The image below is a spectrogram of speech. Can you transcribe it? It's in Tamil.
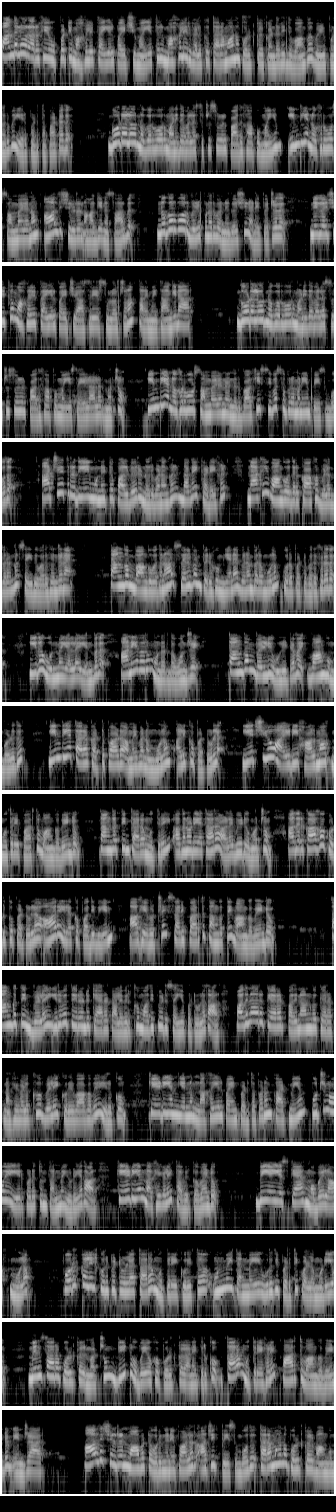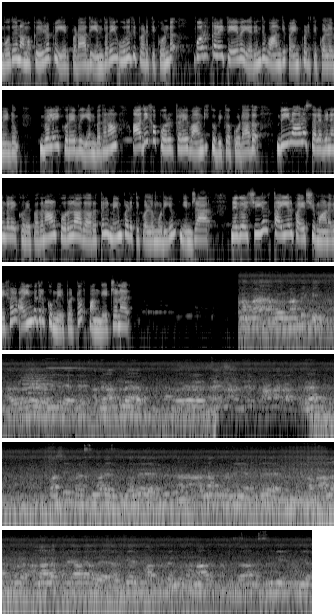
பந்தலூர் அருகே உப்பட்டி மகளிர் தையல் பயிற்சி மையத்தில் மகளிர்களுக்கு தரமான பொருட்கள் கண்டறிந்து வாங்க விழிப்புணர்வு ஏற்படுத்தப்பட்டது. கூடலூர் நுகர்வோர் மனிதவள சுற்றுச்சூழல் பாதுகாப்பு மையம் இந்திய நுகர்வோர் சம்மேளனம் ஆல் தி சில்ட்ரன் ஆகியன சார்பில் நுகர்வோர் விழிப்புணர்வு நிகழ்ச்சி நடைபெற்றது. நிகழ்ச்சிக்கு மகளிர் தையல் பயிற்சி ஆசிரியர் சுலோச்சனா தலைமை தாங்கினார். கூடலூர் நுகர்வோர் மனிதவள சுற்றுச்சூழல் பாதுகாப்பு மைய செயலாளர் மற்றும் இந்திய நுகர்வோர் சம்மேளன நிர்வாகி சிவசுப்பிரமணியம் பேசும்போது அச்சய திருதியை முன்னிட்டு பல்வேறு நிறுவனங்கள் நகை கடைகள் நகை வாங்குவதற்காக விளம்பரங்கள் செய்து வருகின்றன. தங்கம் வாங்குவதனால் செல்வம் பெருகும் என விளம்பரம் மூலம் கூறப்பட்டு வருகிறது. இது உண்மையல்ல என்பது அனைவரும் உணர்ந்த ஒன்றே. தங்கம் வெள்ளி உள்ளிட்டவை வாங்கும் பொழுது இந்திய தர கட்டுப்பாடு அமைவனம் மூலம் அளிக்கப்பட்டுள்ள எச்யூ ஐடி ஹால்மார்க் முத்திரை பார்த்து வாங்க வேண்டும். தங்கத்தின் தர முத்திரை அதனுடைய தர அளவீடு மற்றும் அதற்காக கொடுக்கப்பட்டுள்ள ஆறு இலக்க பதிவு எண் ஆகியவற்றை சரிபார்த்து தங்கத்தை வாங்க வேண்டும். தங்கத்தின் விலை இருபத்தி இரண்டு கேரட் அளவிற்கு மதிப்பீடு செய்யப்பட்டுள்ளதால் பதினாறு கேரட் பதினான்கு கேரட் நகைகளுக்கு விலை குறைவாகவே இருக்கும். கேடிஎம் என்னும் நகையில் பயன்படுத்தப்படும் காட்மியம் புற்றுநோயை ஏற்படுத்தும் தன்மையுடையதால் கேடிஎம் நகைகளை தவிர்க்க வேண்டும். பிஐஎஸ் கேர் மொபைல் ஆப் மூலம் பொருட்களில் குறிப்பிட்டுள்ள தர முத்திரை குறித்த உண்மை தன்மையை உறுதிப்படுத்திக் கொள்ள முடியும். மின்சார பொருட்கள் மற்றும் வீட்டு உபயோகப் பொருட்கள் அனைத்திற்கும் தர முத்திரைகளை பார்த்து வாங்க வேண்டும் என்றார். ஆல் தி சில்ட்ரன் மாவட்ட ஒருங்கிணைப்பாளர் அஜித் பேசும்போது தரமான பொருட்கள் வாங்கும்போது நமக்கு இழப்பு ஏற்படாது என்பதை உறுதிப்படுத்திக் கொண்டு பொருட்களை தேவை அறிந்து வாங்கி பயன்படுத்திக் கொள்ள வேண்டும். விலை குறைவு என்பதனால் அதிக பொருட்களை வாங்கி குவிக்கக்கூடாது வீணான செலவினங்களை குறைப்பதனால் பொருளாதாரத்தில் மேம்படுத்திக் கொள்ள முடியும் என்றார். நிகழ்ச்சியில் தையல் பயிற்சி மாணவிகள் ஐம்பதற்கும் மேற்பட்டோர் பங்கேற்றனர். நம்பிக்கை. அந்த பசி பசியோட இருக்கும்போது அஹ், அன்னபூரணி வந்து அவங்க அல்ல அல்ல அல்ல குறையாத ஒரு அரிசியை பாத்திரத்தை கொடுத்த நாள் அப்படின்றத அந்த திருதியை கூடிய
